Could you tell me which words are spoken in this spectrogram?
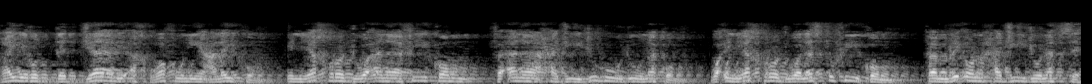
غير الدجال أخوفني عليكم. إن يخرج وأنا فيكم فأنا حجيجه دونكم. وإن يخرج ولست فيكم فامرئ حجيج نفسه.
